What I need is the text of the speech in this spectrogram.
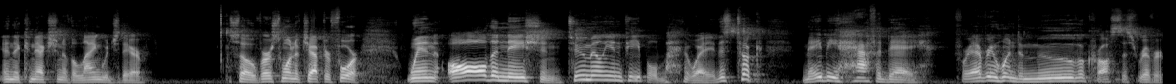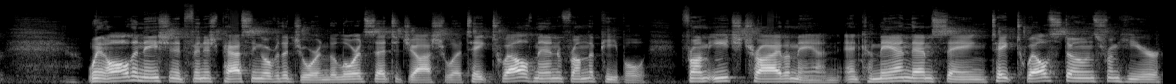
in the connection of the language there. So, verse 1 of chapter 4 when all the nation, two million people, by the way, this took maybe half a day for everyone to move across this river. When all the nation had finished passing over the Jordan, the Lord said to Joshua, Take twelve men from the people, from each tribe a man, and command them, saying, Take twelve stones from here,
